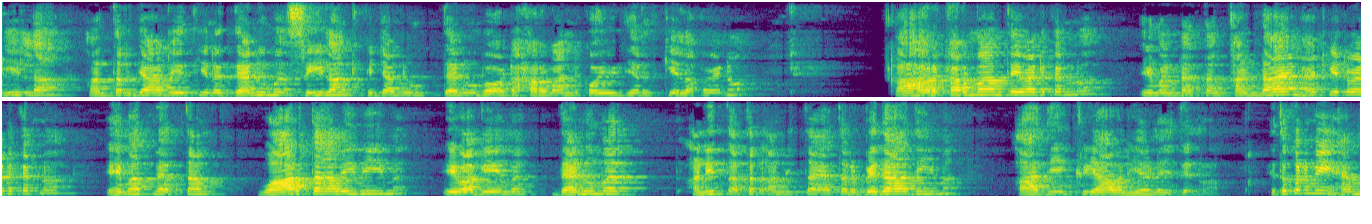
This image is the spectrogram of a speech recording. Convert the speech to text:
ගිහිල්ලා අන්තර්ජාලයේ තියෙන දැනුම ශ්‍රී ලාංකික දැනුම දැනුම බවට හරවන්නේ කොයි විදිහටද කියලා හොයනවා. ආහාර කර්මාන්තයේ වැඩ කරනවා. එහෙම නැත්නම් කණ්ඩායම් හැටියට වැඩ කරනවා. එහෙමත් නැත්නම් වාර්තා ලිවීම, ඒ වගේම දැනුම අනිත් අතර අනිත් අතර බෙදා දීම ආදී ක්‍රියාවලියල යෙදෙනවා. එතකොට මේ හැම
